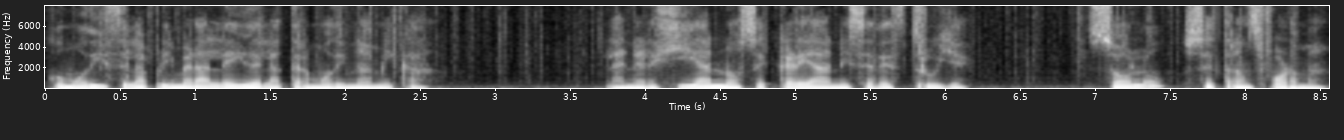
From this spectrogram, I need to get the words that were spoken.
Como dice la primera ley de la termodinámica, la energía no se crea ni se destruye, solo se transforma.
